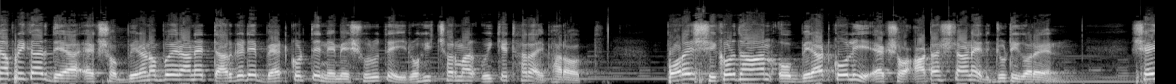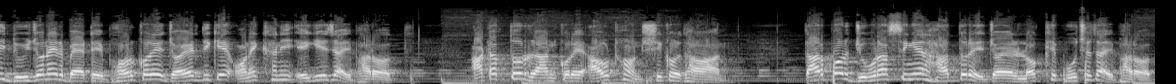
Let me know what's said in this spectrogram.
আফ্রিকার দেয়া একশো বিরানব্বই রানের টার্গেটে ব্যাট করতে নেমে শুরুতেই রোহিত শর্মার উইকেট হারায় ভারত। পরে শিখর ধাওয়ান ও বিরাট কোহলি একশো আটাশ রানের জুটি গড়েন। সেই দুইজনের ব্যাটে ভর করে জয়ের দিকে অনেকখানি এগিয়ে যায় ভারত। আটাত্তর রান করে আউট হন শিখর ধাওয়ান। তারপর যুবরাজ সিংয়ের হাত ধরে জয়ের লক্ষ্যে পৌঁছে যায় ভারত।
